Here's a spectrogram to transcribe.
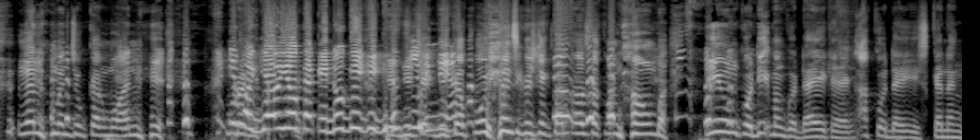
nga naman jud kang mo ani Yung magyaw-yaw ka kinugay kay Di ka, di gasolina. ka po yan siguro siya tanaw sa kunaong ba. Ingon ko, di man ko day kaya ang ako day is kanang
